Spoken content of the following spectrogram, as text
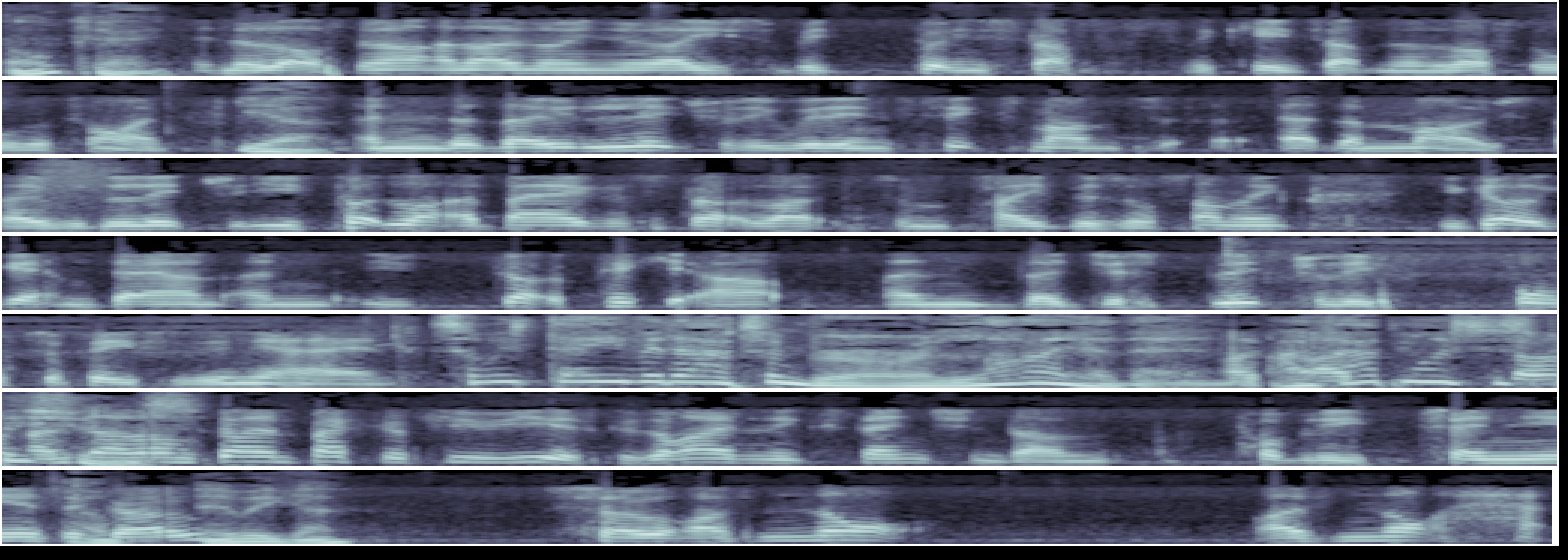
Okay. in the loft. And I, and I mean, I used to be putting stuff for the kids up in the loft all the time. Yeah. And they literally, within six months at the most, they would literally, you put like a bag of stuff, like some papers or something, you got to get them down and you have got to pick it up and they just literally fall to pieces in your hand. So is David Attenborough a liar then? I, have had my suspicions. And, I'm going back a few years because I had an extension done probably 10 years oh, ago. Oh, here we go. So I've not, I've not, ha-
